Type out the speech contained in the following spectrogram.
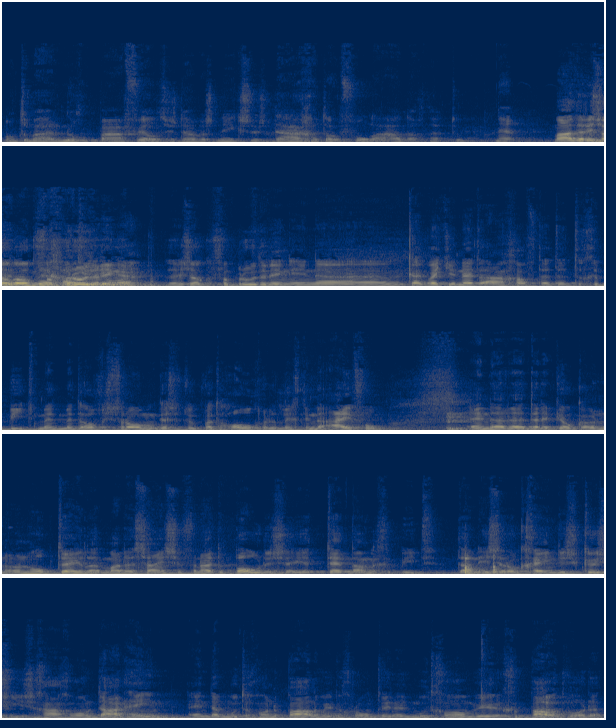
Want er waren nog een paar veldjes, daar was niks, dus daar gaat dan volle aandacht naartoe. Maar er is ook, Ja, ook verbroedering, hè? Er is ook een verbroedering in... eh, kijk, wat je net aangaf, dat het gebied met, met overstroming, dat is natuurlijk wat hoger. Dat ligt in de Eifel. En daar, eh, daar heb je ook een, een hopteler. Maar dan zijn ze vanuit de Bodensee, het Tettnangengebied. Dan is er ook geen discussie. Ze gaan gewoon daarheen. En dan moeten gewoon de palen weer de grond in. Het moet gewoon weer gebouwd worden.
